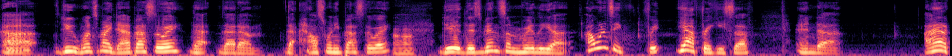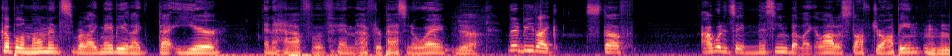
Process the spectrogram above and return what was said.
uh, dude, once my dad passed away, that that um that house when he passed away, Uh huh. dude, there's been some really uh I wouldn't say free, yeah freaky stuff, and uh, I had a couple of moments where like maybe like that year and a half of him after passing away, Yeah. there'd be like stuff. I wouldn't say missing, but like a lot of stuff dropping. Mm-hmm.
